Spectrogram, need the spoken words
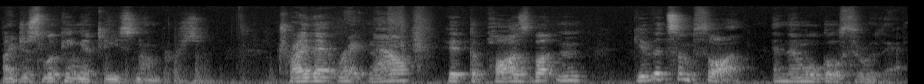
by just looking at these numbers. Try that right now. Hit the pause button, give it some thought, and then we'll go through that.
